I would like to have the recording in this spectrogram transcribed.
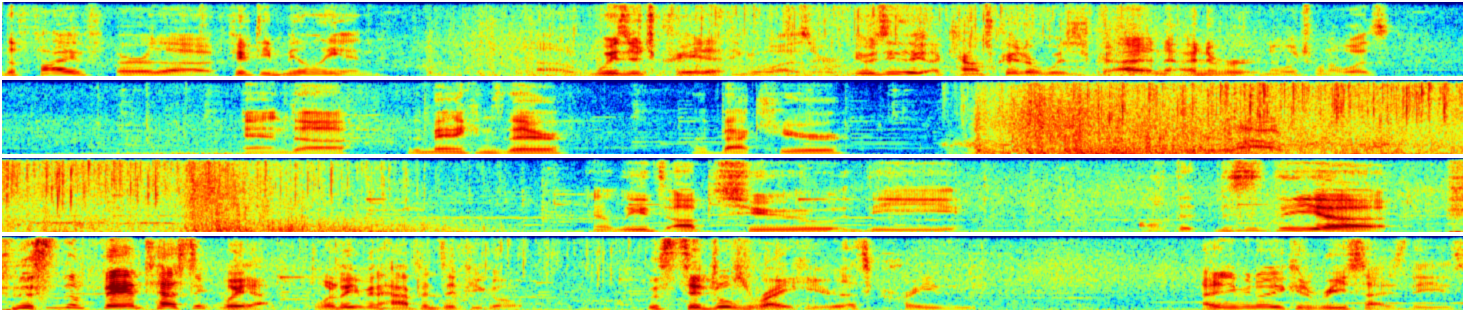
the five or the 50 million uh, Wizards created, I think it was, or it was either accounts created or Wizards created. I, I never know which one it was. And uh, the mannequins there, and back here loud. And it leads up to the... Oh, the, this is the, uh... this is the fantastic... Wait, yeah. What even happens if you go... The sigil's right here? That's crazy. I didn't even know you could resize these.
